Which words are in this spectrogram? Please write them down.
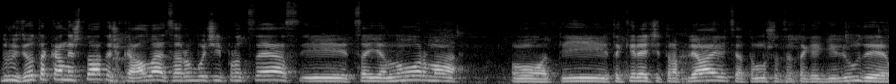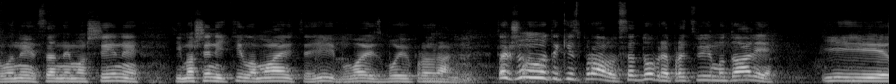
друзі, отака не штаточка, але це робочий процес і це є норма. От, і такі речі трапляються, тому що це так як і люди, вони це не машини, і машини і ті ламаються, і бувають збої в програмі. Так що ну такі справи, все добре, працюємо далі. І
